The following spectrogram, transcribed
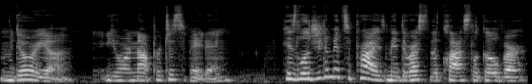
Midoriya, you're not participating. His legitimate surprise made the rest of the class look over.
